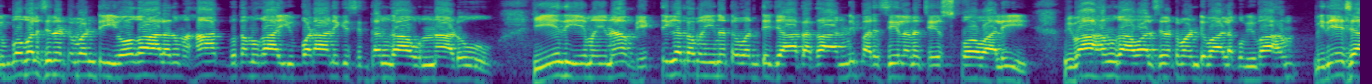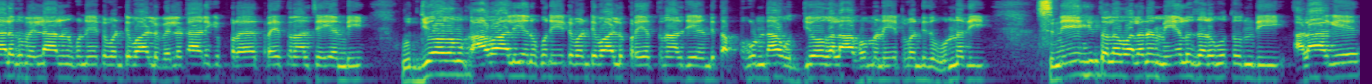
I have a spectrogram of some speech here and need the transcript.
ఇవ్వవలసినటువంటి యోగాలను మహాద్భుతముగా ఇవ్వడానికి సిద్ధంగా ఉన్నాడు. ఏది ఏమైనా వ్యక్తిగతమైనటువంటి జాతకాన్ని పరిశీలన చేసుకోవాలి. వివాహం కావాల్సినటువంటి వాళ్ళకు వివాహం విదేశాలకు వెళ్ళాలనుకునేటువంటి వాళ్ళు వెళ్ళటానికి ప్రయత్నాలు చేయండి. ఉద్యోగం కావాలి అనుకునేటువంటి వాళ్ళు ప్రయత్నాలు చేయండి. తప్పకుండా ఉద్యోగ లాభం అనేటువంటిది ఉన్నది. స్నేహితుల వలన మేలు జరుగుతుంది. అలాగే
